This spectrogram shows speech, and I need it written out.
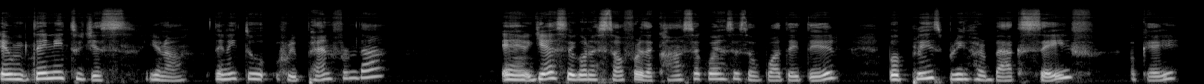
and they need to just you know they need to repent from that. And yes they're going to suffer the consequences of what they did but please bring her back safe okay?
